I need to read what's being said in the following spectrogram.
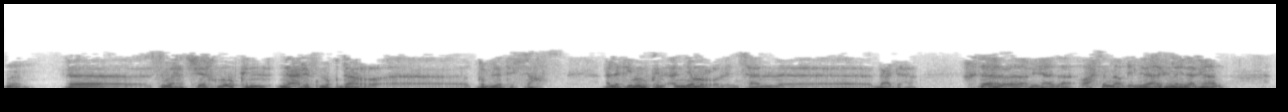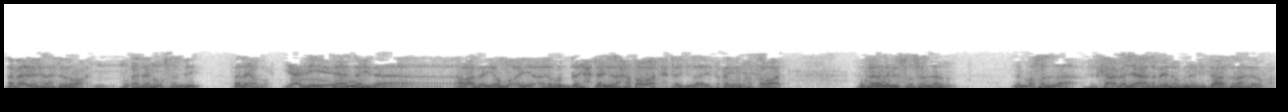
نعم. سماحة الشيخ ممكن نعرف مقدار آه، قبلة الشخص التي ممكن أن يمر الإنسان آه، بعدها؟ اختلف العلماء في هذا وأحسن ما قيل ذلك أنه إذا كان أبعد من ثلاثة ذراع من قدم المصلي فلا يضر. يعني لأنه إذا أراد أن يرده يحتاج إلى خطوات يحتاج إلى يتقدم إيه. خطوات. وكان النبي صلى الله عليه وسلم لما صلى في الكعبة جعل بينه وبين الجدار ثلاثة ذراع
